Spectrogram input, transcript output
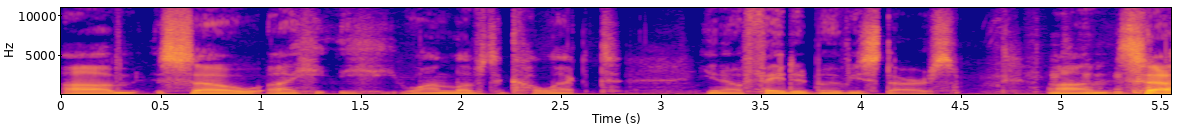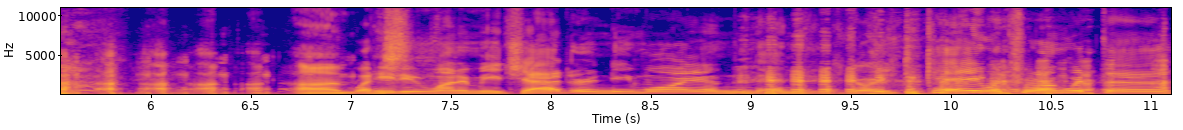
um, so uh, he, he, Juan loves to collect. You know, faded movie stars. Um, so, um, What he didn't want to meet Shatner and Nimoy and, and George Takei. What's wrong with the?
